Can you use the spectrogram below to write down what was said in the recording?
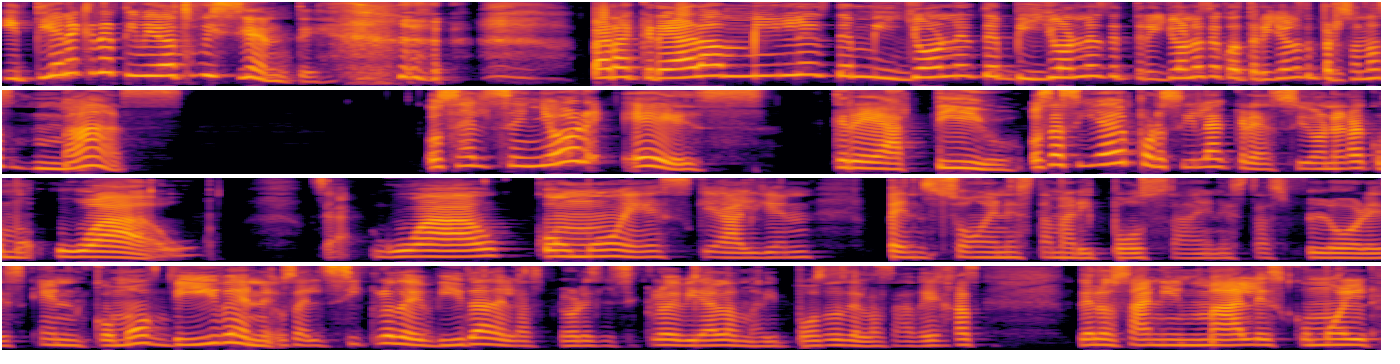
Y tiene creatividad suficiente para crear a miles de millones de billones de trillones de cuatrillones de personas más. O sea, el Señor es creativo. O sea, si ya de por sí la creación era como, wow. O sea, wow, cómo es que alguien pensó en esta mariposa, en estas flores, en cómo viven, o sea, el ciclo de vida de las flores, el ciclo de vida de las mariposas, de las abejas, de los animales, cómo el,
